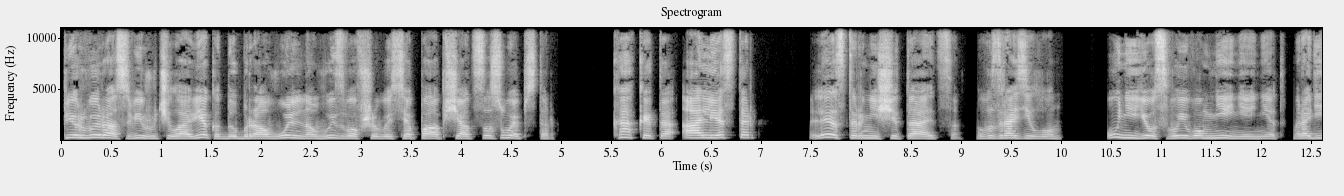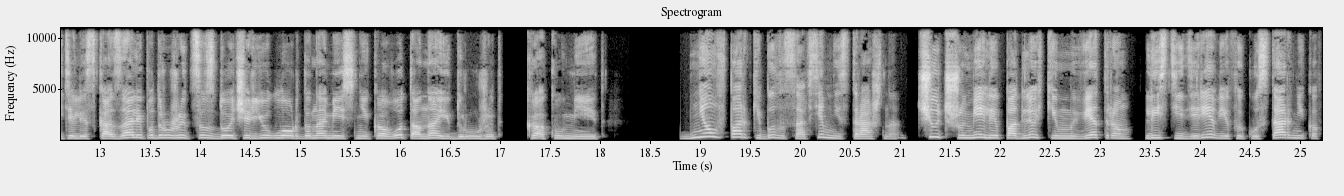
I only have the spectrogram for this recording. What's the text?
«Первый раз вижу человека, добровольно вызвавшегося пообщаться с Уэбстер». «Как это? А Лестер?» «Лестер не считается», — возразил он. «У нее своего мнения нет. Родители сказали подружиться с дочерью лорда-наместника, вот она и дружит, как умеет. Днем в парке было совсем не страшно. Чуть шумели под легким ветром листья деревьев и кустарников,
